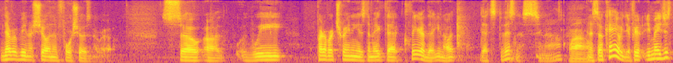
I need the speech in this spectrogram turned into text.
never be in a show, and then four shows in a row. So uh, we, part of our training is to make that clear that you know that's the business, you know. Wow. And it's okay if you're, you may just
